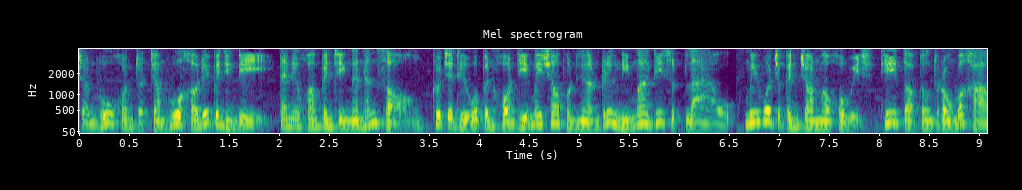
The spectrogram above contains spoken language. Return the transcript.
จนผู้คนจดจำพวกเขาได้เป็นอย่างดี แต่ในความเป็นจริงนั้นทั้งสอง ก็จะถือว่าเป็นคนที่ไม่ชอบผลงานเรื่องนี้มากที่สุดแล้ว ไม่ว่าจะเป็นจอห์นมาลโควิชที่ตอบตรงๆว่าเขา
